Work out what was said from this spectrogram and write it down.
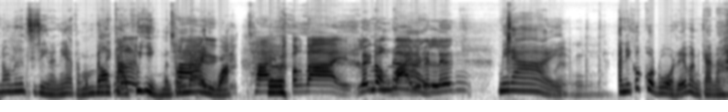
นอกเรื่องจริงๆนะเนี่ย แต่มันเป็นรายการผู้หญิงมันต้องได้อยู่วะ ใช่มันต้องได้ เรื่องดอกไม้ต้องได้นี่เป็นเรื่อง ไม่ได้ อันนี้ก็กดโหวตได้เหมือนกันนะ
